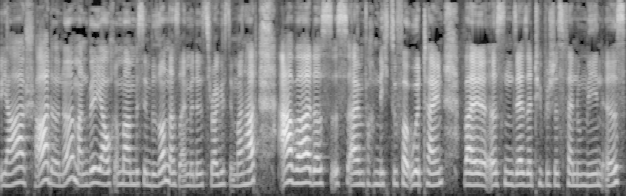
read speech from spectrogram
ja, schade, ne? Man will ja auch immer ein bisschen besonders sein mit den Struggles, die man hat. Aber das ist einfach nicht zu verurteilen, weil es ein sehr, sehr typisches Phänomen ist.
